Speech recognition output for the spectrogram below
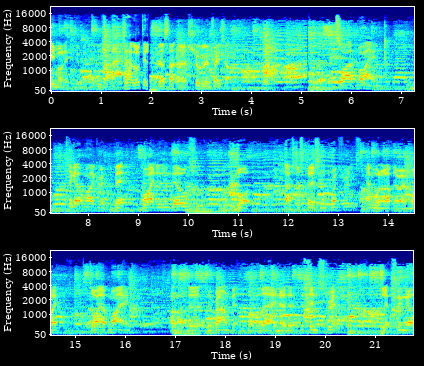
Easy money. I looked at That's that uh, struggling face up. So I have mine. I think I have my grip a bit wider than Bill's, but that's just personal preference. Everyone will have their own way. So I have mine on like the, the round bit of the bar there, you know, the, the thin strip, little finger,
